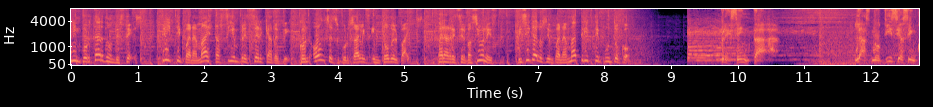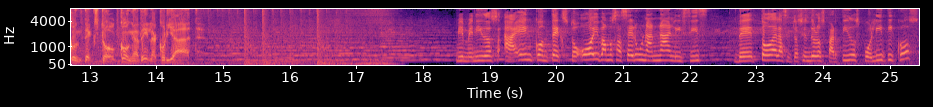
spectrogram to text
Sin importar dónde estés, Trifte Panamá está siempre cerca de ti, con 11 sucursales en todo el país. Para reservaciones, visítalos en panamatrifte.com. Presenta las noticias en contexto con Adela Coriat. Bienvenidos a En Contexto. Hoy vamos a hacer un análisis de toda la situación de los partidos políticos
